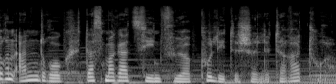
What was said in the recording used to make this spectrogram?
Hören Andruck, das Magazin für politische Literatur.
